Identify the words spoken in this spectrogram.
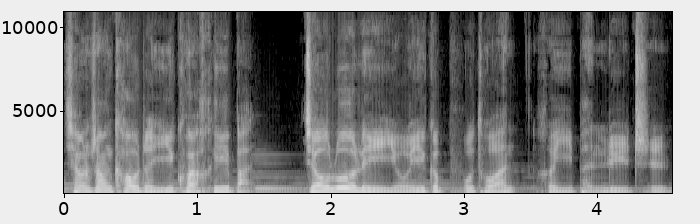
墙上靠着一块黑板，角落里有一个蒲团和一盆绿植。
